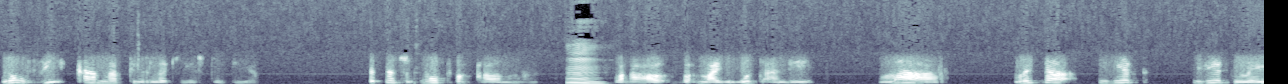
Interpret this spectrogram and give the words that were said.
Nou, wie kan natuurlik hier studeer? Dit is ook vir almal. Mm. Maar, maar jy moet aan die maar moet jy jy weet jy weet my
